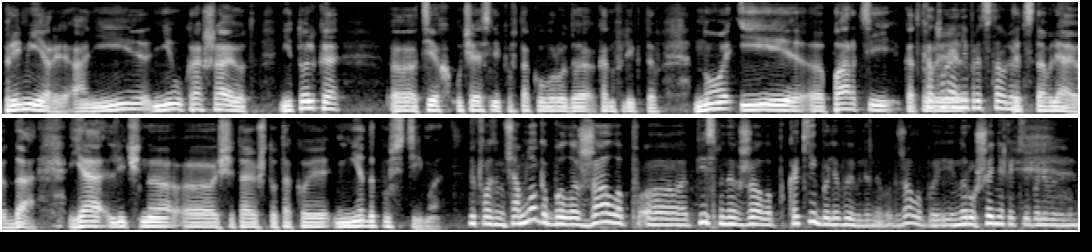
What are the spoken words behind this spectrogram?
примеры, они не украшают не только э, тех участников такого рода конфликтов, но и э, партий, которые, которые они представляют. представляют. Да, я лично э, считаю, что такое недопустимо. Виктор Владимирович, а много было жалоб, э, письменных жалоб? Какие были выявлены? Вот жалобы и нарушения какие были выявлены?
